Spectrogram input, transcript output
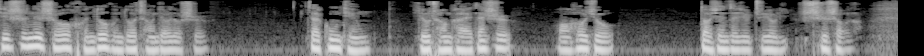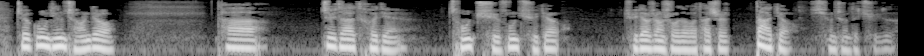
其实那时候很多很多长调都是在宫廷流传开，但是往后就到现在就只有十首了。这个宫廷长调，它最大的特点，从曲风曲调曲调上说的话，它是大调形成的曲子。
